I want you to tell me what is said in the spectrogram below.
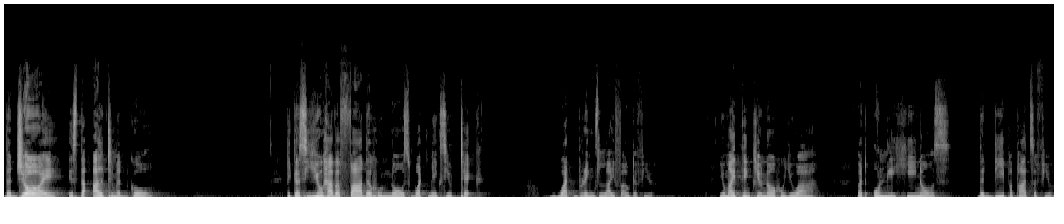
The joy is the ultimate goal. Because you have a father who knows what makes you tick, what brings life out of you. You might think you know who you are, but only He knows the deeper parts of you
